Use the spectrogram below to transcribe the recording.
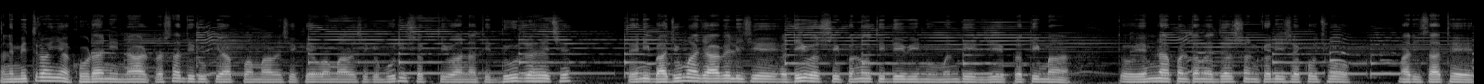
અને મિત્રો, અહીંયા ઘોડાની નાળ પ્રસાદી રૂપે આપવામાં આવે છે, કહેવામાં આવે છે કે બુરી શક્તિઓ આનાથી દૂર રહે છે. તો એની બાજુમાં જ આવેલી છે અઢી વર્ષી પનોતી દેવીનું મંદિર જે પ્રતિમા. તો એમના પણ તમે દર્શન કરી શકો છો. મારી સાથે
